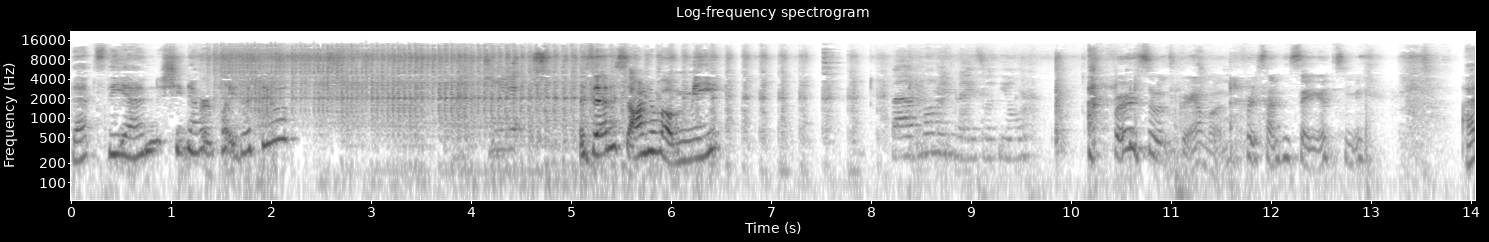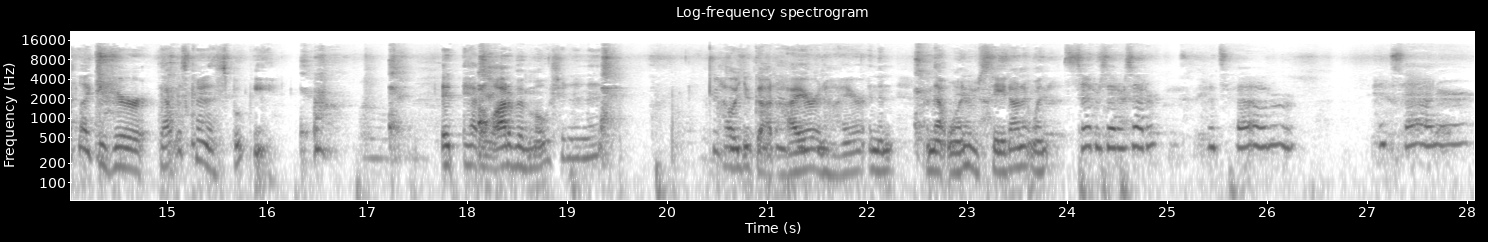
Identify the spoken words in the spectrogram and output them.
That's the end? She never played with you? Is that a song about me? Bad mommy plays with you. First it was Grandma. The first time he sang it to me. I'd like to hear. That was kind of spooky. It had a lot of emotion in it. How you got higher and higher, and then on that one you stayed on it, went sadder, sadder, sadder. It's sadder. It's sadder.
